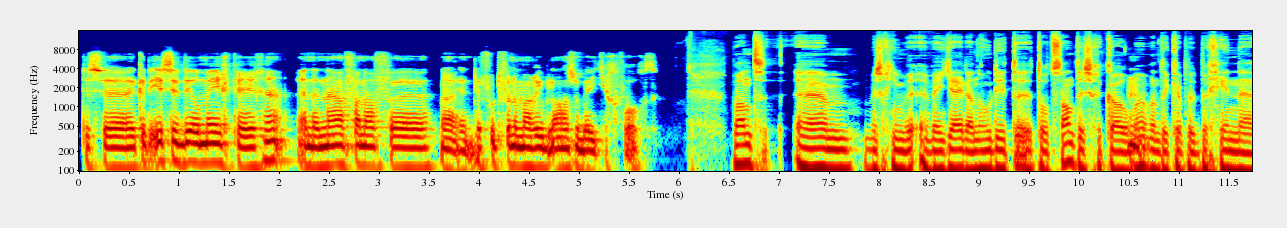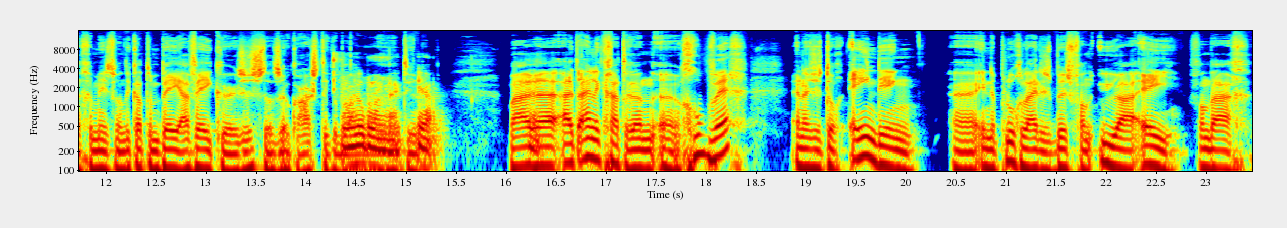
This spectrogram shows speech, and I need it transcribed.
Dus uh, ik heb het eerste deel meegekregen en daarna vanaf uh, nou, de voet van de Marie Blanche een beetje gevolgd. Want um, misschien weet jij dan hoe dit uh, tot stand is gekomen. Mm. Want ik heb het begin gemist, want ik had een BHV-cursus. Dat is ook hartstikke belangrijk, heel belangrijk natuurlijk. Ja. Maar ja. uiteindelijk gaat er een, een, groep weg. En als je toch één ding in de ploegleidersbus van UAE vandaag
